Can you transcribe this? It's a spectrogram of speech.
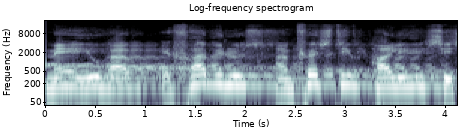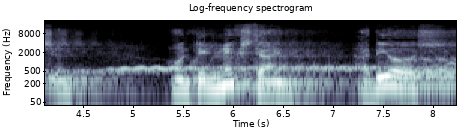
May you have a fabulous and festive holiday season. Until next time, adios.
